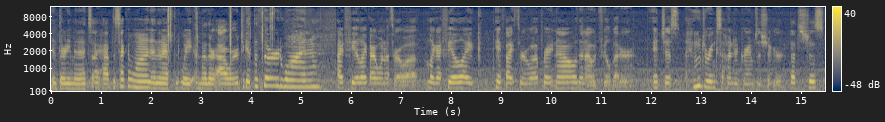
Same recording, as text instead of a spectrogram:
in 30 minutes I have the second one, and then I have to wait another hour to get the third one. I feel like I want to throw up. Like I feel like if I threw up right now, then I would feel better. It just, who drinks 100 grams of sugar? That's just,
